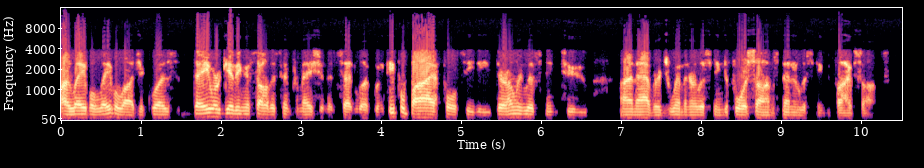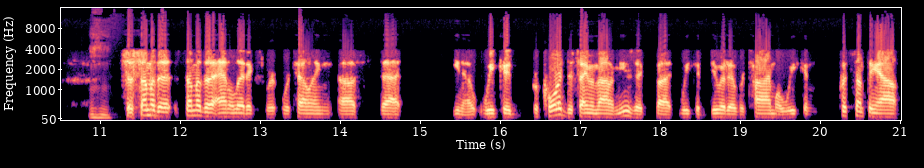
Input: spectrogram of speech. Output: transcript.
our label, Label Logic, was they were giving us all this information that said, look, when people buy a full CD, they're only listening to, on average, women are listening to four songs, men are listening to five songs. Mm-hmm. So some of the some of the analytics were, were telling us that you know we could record the same amount of music, but we could do it over time, or we can put something out,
